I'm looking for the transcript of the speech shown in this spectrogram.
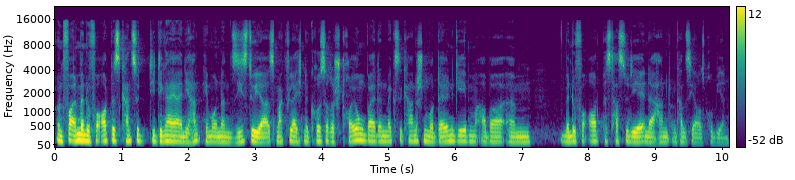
Und vor allem, wenn du vor Ort bist, kannst du die Dinger ja in die Hand nehmen und dann siehst du ja, es mag vielleicht eine größere Streuung bei den mexikanischen Modellen geben, aber ähm, wenn du vor Ort bist, hast du die ja in der Hand und kannst sie ausprobieren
